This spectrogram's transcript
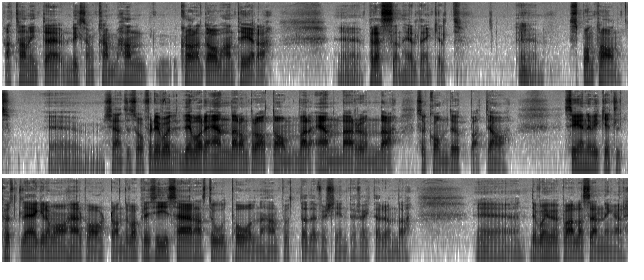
att han inte liksom kan, han klarar inte av att hantera eh, pressen helt enkelt. Mm. Eh, spontant. Eh, känns det så. För det var, det var det enda de pratade om. Varenda runda så kom det upp att ja, Ser ni vilket puttläge de har här på 18? Det var precis här han stod Paul när han puttade för sin perfekta runda. Eh, det var ju på alla sändningar.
